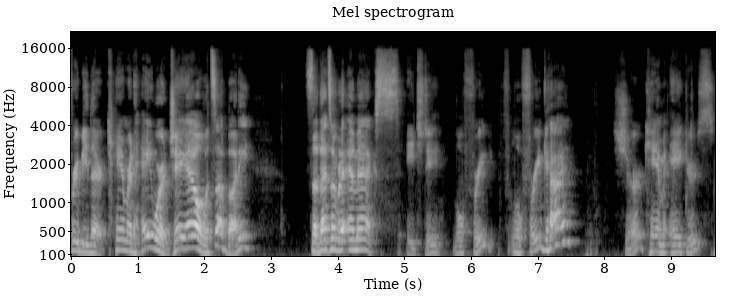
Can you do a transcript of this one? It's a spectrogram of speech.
freebie there. Cameron Heyward, JL, what's up, buddy? So that's over to MX HD. Little free, little free guy. Sure, Cam Akers.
